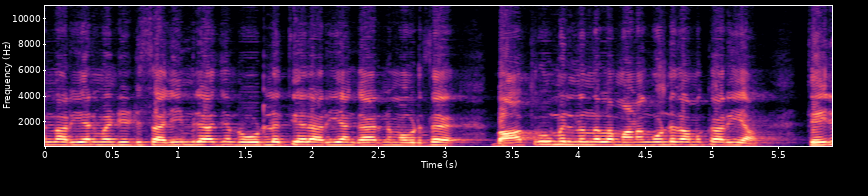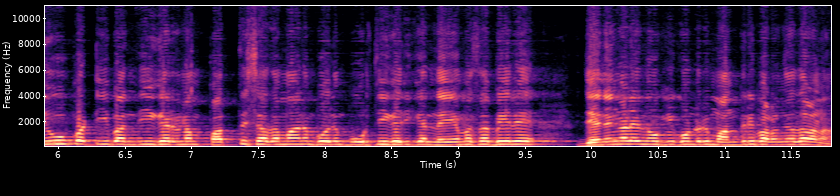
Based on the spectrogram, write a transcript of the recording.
എന്നറിയാൻ വേണ്ടിയിട്ട് സലീം രാജൻ റോഡിലെത്തിയാൽ അറിയാം. കാരണം അവിടുത്തെ ബാത്റൂമിൽ നിന്നുള്ള മണം കൊണ്ട് നമുക്കറിയാം. തെരുവ് പട്ടി ബന്ധീകരണം പത്ത് ശതമാനം പോലും പൂർത്തീകരിക്കാൻ നിയമസഭയിലെ ജനങ്ങളെ നോക്കിക്കൊണ്ടൊരു മന്ത്രി പറഞ്ഞതാണ്.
